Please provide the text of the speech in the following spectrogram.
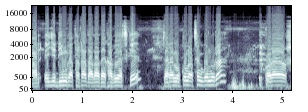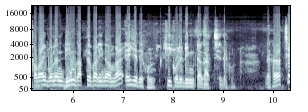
আর এই যে ডিম গাথাটা দাদা দেখাবে আজকে যারা নতুন আছেন বন্ধুরা ওরা সবাই বলেন ডিম গাঁথতে পারি না আমরা। এই যে দেখুন কি করে ডিমটা গাচ্ছে দেখুন। দেখা যাচ্ছে?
